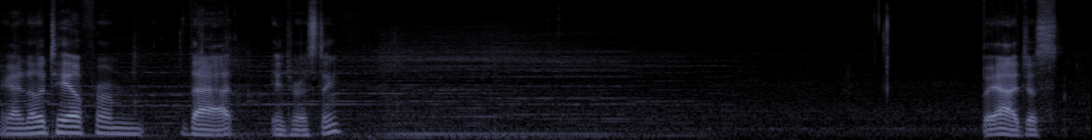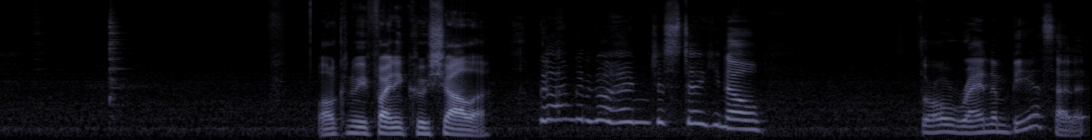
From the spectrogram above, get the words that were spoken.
I got another tail from that. Interesting. But yeah, just. Welcome to be fighting Kushala. I'm gonna go ahead and just, uh, you know, throw random BS at it.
